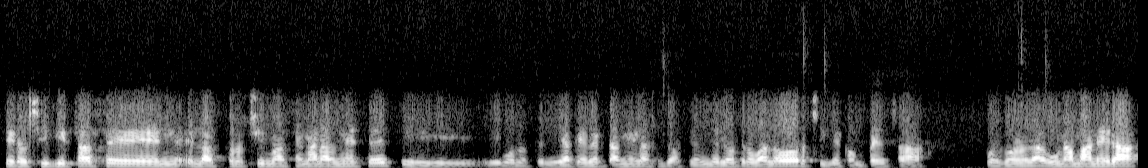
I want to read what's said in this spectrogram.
pero sí quizás en, las próximas semanas, meses y, bueno, tendría que ver también la situación del otro valor, si le compensa, pues bueno, de alguna manera,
